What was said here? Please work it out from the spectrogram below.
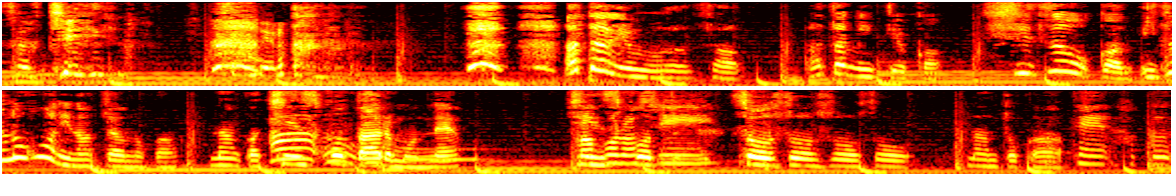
そう、チン。熱海もさ、熱海っていうか、静岡、伊豆の方になっちゃうのか？なんか、チンスポットあるもんね。チンスポット。幻そうそうそうそう。なんとか。停泊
